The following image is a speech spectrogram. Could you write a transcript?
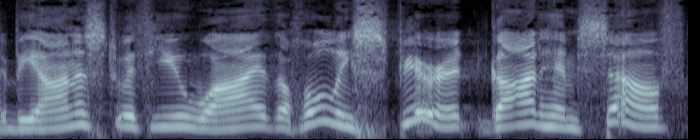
to be honest with you, why? The Holy Spirit, God Himself,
